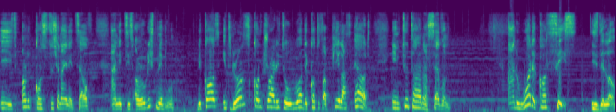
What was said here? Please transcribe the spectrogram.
is unconstitutional in itself and it is unreasonable because it runs contrary to what the Court of Appeal has held in 2007. And what the court says is the law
